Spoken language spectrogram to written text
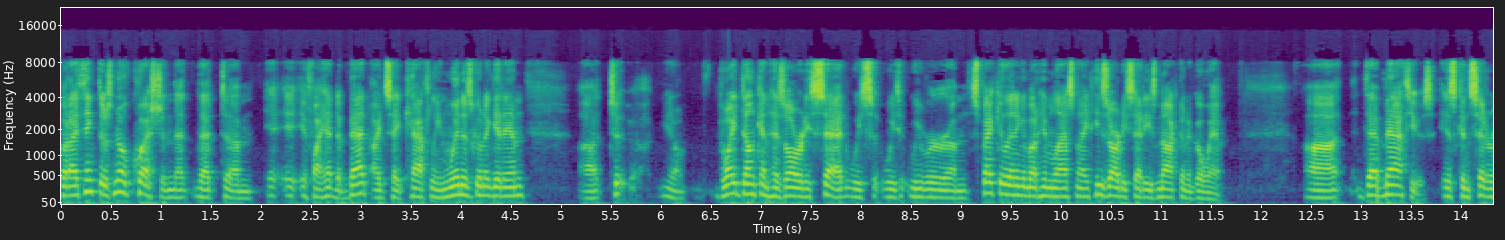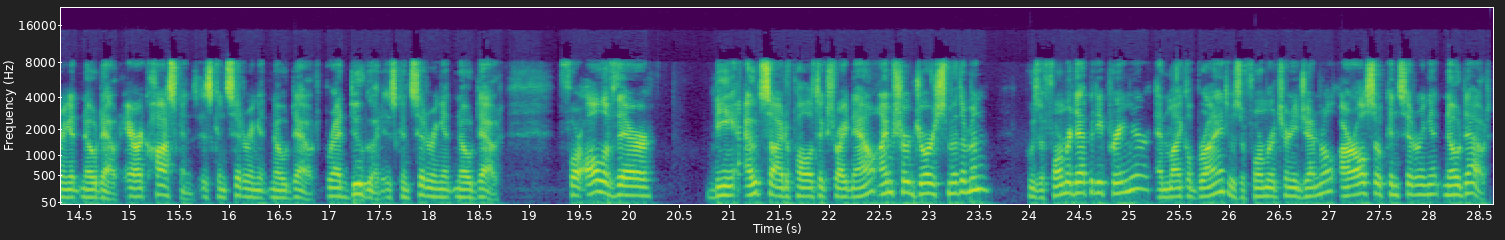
But I think there's no question that, that um, if I had to bet, I'd say Kathleen Wynne is going to get in. Uh, to, you know, Dwight Duncan has already said, we, we, we were um, speculating about him last night, he's already said he's not going to go in. Uh, Deb Matthews is considering it, no doubt. Eric Hoskins is considering it, no doubt. Brad Duguid is considering it, no doubt. For all of their being outside of politics right now, I'm sure George Smitherman, who's a former deputy premier, and Michael Bryant, who's a former attorney general, are also considering it, no doubt.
